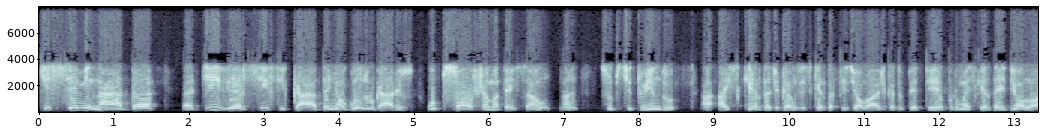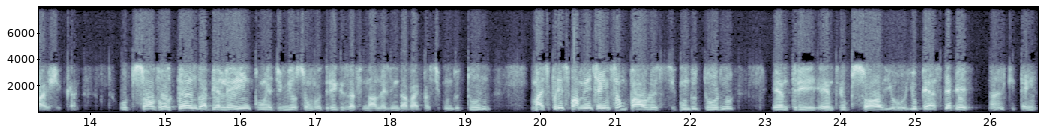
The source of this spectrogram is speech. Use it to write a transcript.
disseminada, diversificada. Em alguns lugares, o PSOL chama atenção, né? substituindo a, a esquerda, digamos, esquerda fisiológica do PT por uma esquerda ideológica o PSOL voltando a Belém com Edmilson Rodrigues, afinal ele ainda vai para o segundo turno, mas principalmente aí em São Paulo, esse segundo turno entre, entre o PSOL e o, e o PSDB, né, que tem, o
